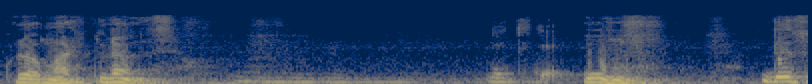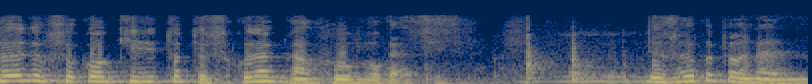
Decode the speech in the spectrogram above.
これは丸くなるんですよ。熱で。うん。でそれでそこを切り取ってそこだけが風貌からついてる。でそういうことはね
